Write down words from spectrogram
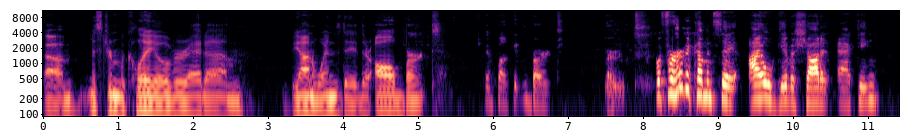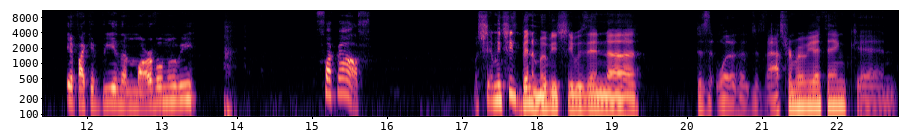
um, Mr. McClay over at um, Beyond Wednesday, they're all burnt. They're fucking burnt. Burnt. But for her to come and say, I will give a shot at acting if I could be in the Marvel movie, fuck off. Well, she, I mean, she's been in movies. She was in uh, does it what a disaster movie, I think, and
